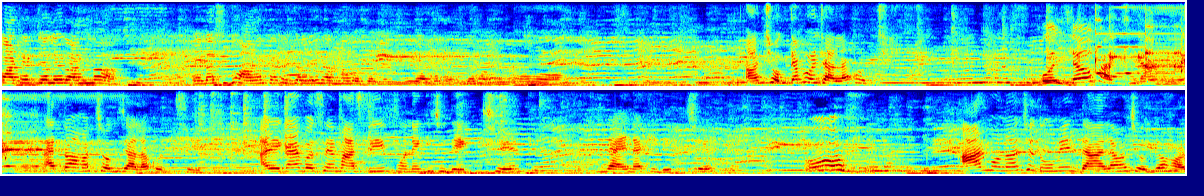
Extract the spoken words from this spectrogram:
কাঠের জালে রান্না। এটা শুধু আমার কাঠের জালেই রান্না করতে হবে রান্না হবে না। আর চোখটা পুরো জ্বালা করছে। বলতেও পারছি না আমি। এত আমার চোখ জ্বালা করছে। আর এখানে বসে মাসি ফোনে কিছু দেখছে। জানি না কি দেখছে। ও আর মনে হচ্ছে দু মিনিট ডাল আমার চোখ দিয়ে হর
